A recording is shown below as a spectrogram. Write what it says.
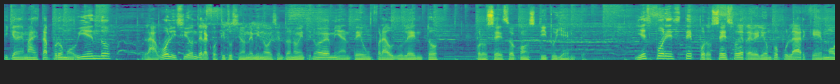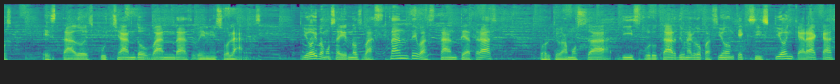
y que además está promoviendo la abolición de la constitución de 1999 mediante un fraudulento proceso constituyente. Y es por este proceso de rebelión popular que hemos estado escuchando bandas venezolanas. Y hoy vamos a irnos bastante, bastante atrás porque vamos a disfrutar de una agrupación que existió en Caracas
